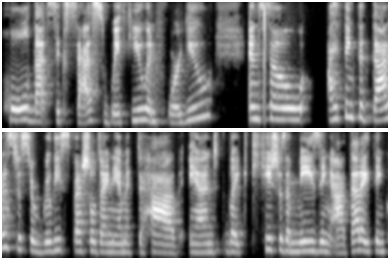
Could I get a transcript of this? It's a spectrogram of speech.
hold that success with you and for you. And so I think that that is just a really special dynamic to have. And like Keisha's amazing at that. I think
